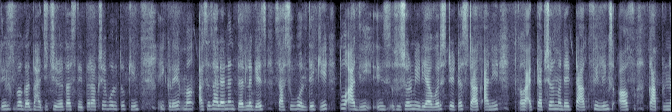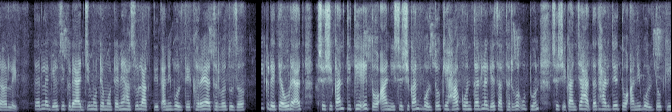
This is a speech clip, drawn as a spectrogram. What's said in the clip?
रील्स बघत भाजी चिरत असते. तर अक्षय बोलतो की इकडे मग असं झाल्यानंतर लगेच सासू बोलते की तू आधी सोशल मीडियावर स्टेटस टाक आणि कॅप्शनमध्ये टाक फिलिंग्स ऑफ कापणले. तर लगेच इकडे आजी मोठ्या मोठ्याने हसू लागतात आणि बोलते खरं आहे अथर्व तुझं. इकडे तेवढ्यात शशिकांत तिथे येतो आणि शशिकांत बोलतो की हा कोण? तर लगेच अथर्व उठून शशिकांतच्या हातात हात देतो आणि बोलतो की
